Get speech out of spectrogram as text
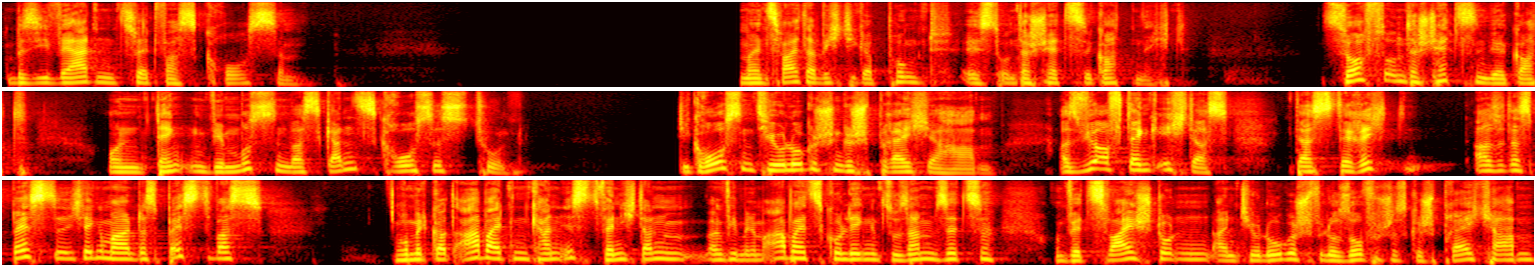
aber sie werden zu etwas Großem. Mein zweiter wichtiger Punkt ist, unterschätze Gott nicht. So oft unterschätzen wir Gott und denken, wir müssen was ganz Großes tun. Die großen theologischen Gespräche haben. Also wie oft denke ich das, dass der Richt, also das Beste, ich denke mal, das Beste, was womit Gott arbeiten kann, ist, wenn ich dann irgendwie mit einem Arbeitskollegen zusammensitze und wir zwei Stunden ein theologisch-philosophisches Gespräch haben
